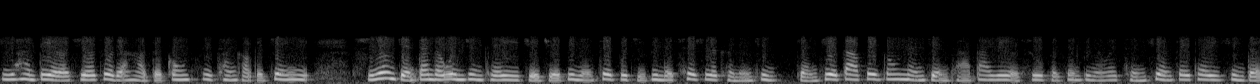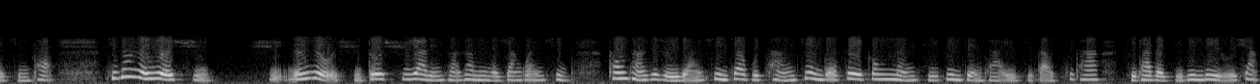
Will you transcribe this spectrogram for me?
积和 DLCO 做良好的公式参考的建议。使用简单的问卷可以解决病人肺部疾病的测试的可能性。转介到肺功能检查，大约有十五病人会呈现非特异性的形态，其中仍有许许仍有许多需要临床上面的相关性，通常是属于良性较不常见的肺功能疾病检查，以及导致它其他的疾病，例如像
